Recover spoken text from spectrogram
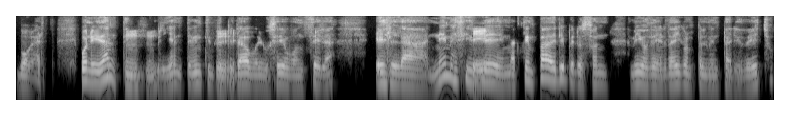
Bogart. Bueno, y Dante, brillantemente interpretado por Eusebio Poncela, es la némesis de Martín Padre, pero son amigos de verdad y complementarios. De hecho,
